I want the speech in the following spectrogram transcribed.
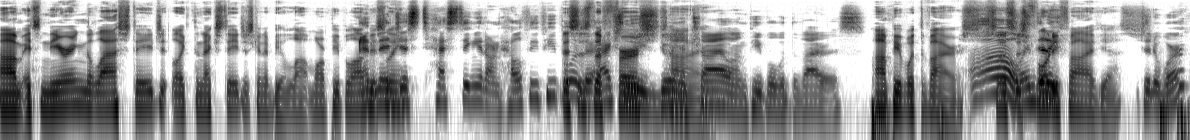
Um, it's nearing the last stage. Like the next stage is going to be a lot more people. Obviously, And they're just testing it on healthy people. This or is they're the actually first doing time. a trial on people with the virus. uh, people with the virus. so Oh, this is and did it- 45. yes. Did it work?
